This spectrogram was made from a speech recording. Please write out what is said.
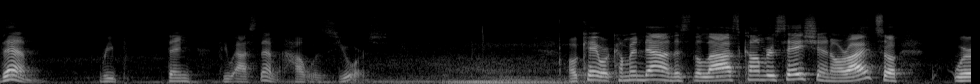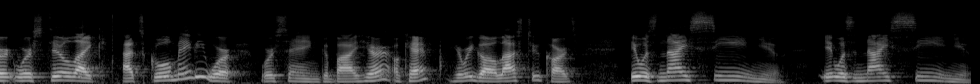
them. Then you ask them, how was yours? Okay, we're coming down. This is the last conversation, all right? So we're, we're still like at school, maybe. We're, we're saying goodbye here, okay? Here we go, last two cards. It was nice seeing you. It was nice seeing you.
